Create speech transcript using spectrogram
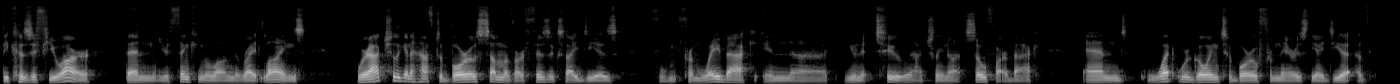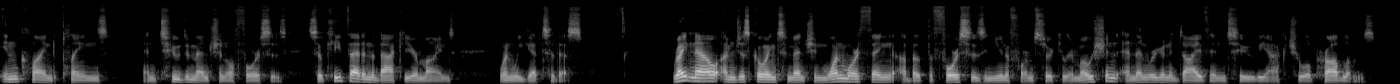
Because if you are, then you're thinking along the right lines. We're actually going to have to borrow some of our physics ideas from, from way back in uh, Unit 2, actually not so far back, and what we're going to borrow from there is the idea of inclined planes and two-dimensional forces. So keep that in the back of your mind when we get to this. Right now, I'm just going to mention one more thing about the forces in uniform circular motion, and then we're going to dive into the actual problems.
